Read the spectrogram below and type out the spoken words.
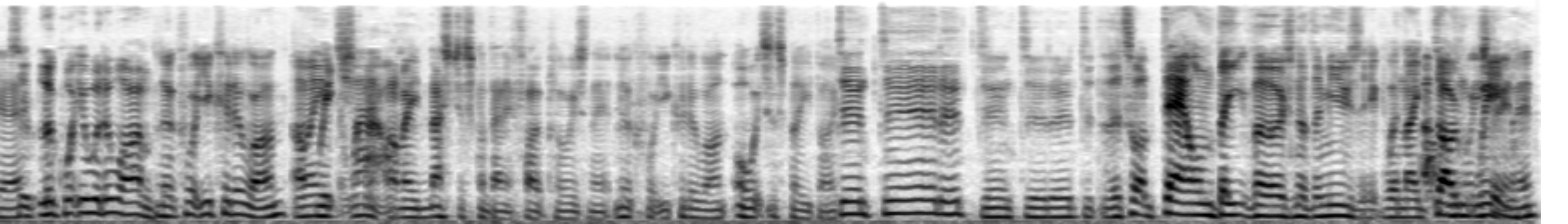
Yeah. Sup- look what you would have won Look what you could have won. I mean, which, wow. I mean, that's just gone down in folklore, isn't it? Look what you could have won. Oh, it's a speedboat. Dun, dun, dun. the sort of downbeat version of the music when they Oh, don't win.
